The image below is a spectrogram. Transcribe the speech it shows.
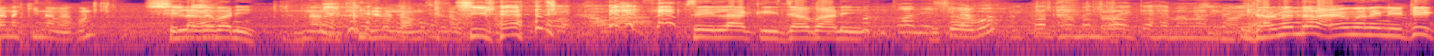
শিলা না কি নাম এখন? শিলা জবানি। না কি যেন নাম ছিল। শিলা- শিলা কি জবানি? ধর্মেন্দ্র হেমালিনী ঠিক।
